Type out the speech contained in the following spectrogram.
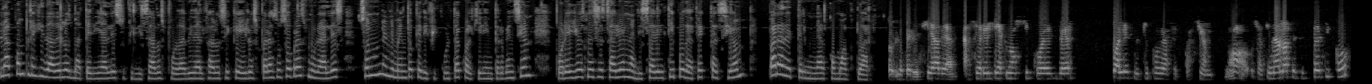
La complejidad de los materiales utilizados por David Alfaro Siqueiros para sus obras murales son un elemento que dificulta cualquier intervención. Por ello es necesario analizar el tipo de afectación para determinar cómo actuar. Lo que decía de hacer el diagnóstico es ver cuál es el tipo de afectación. O sea, si nada más es estético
